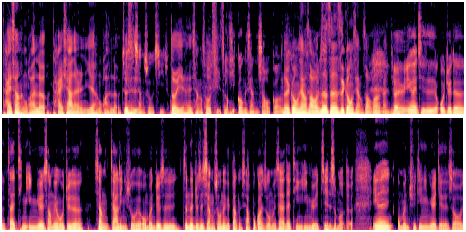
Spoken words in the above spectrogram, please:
台上很欢乐，台下的人也很欢乐，就是享受其中。对，也很享受其中，一起共享韶光。对，共享韶光，那真的是共享韶光的感觉。对，因为其实我觉得在听音乐上面，我觉得像嘉玲说的，我们就是真的就是享受那个当下，不管是我们现在在听音乐节什么的，嗯、因为我们去听音乐节的时候，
